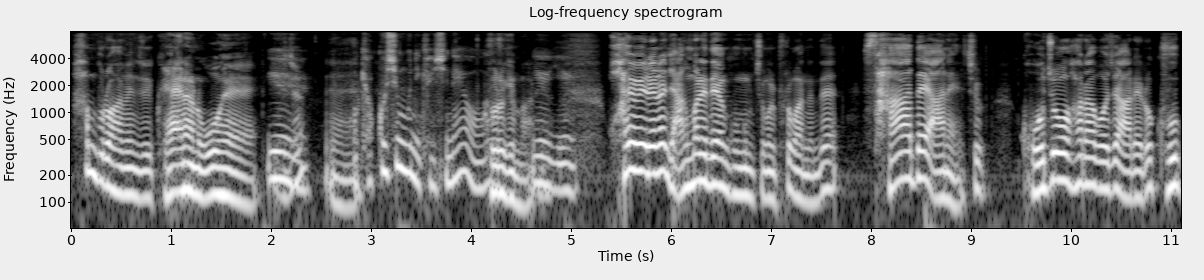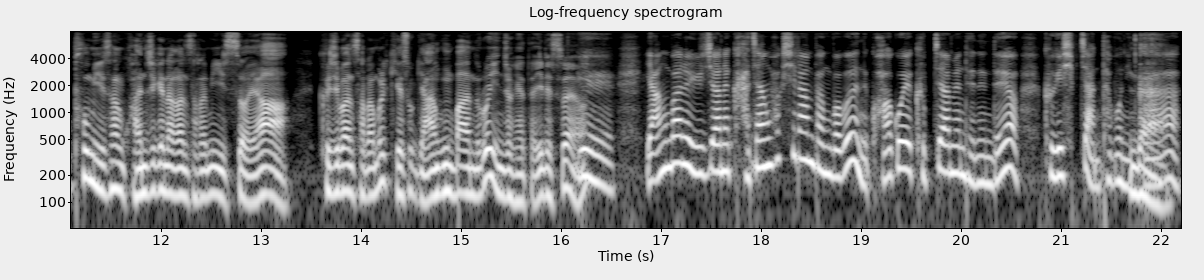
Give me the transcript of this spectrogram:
함부로 하면 이제 괜한 오해. 예. 그죠? 예. 어, 겪으신 분이 계시네요. 그러게 말이에요. 예, 예. 화요일에는 양반에 대한 궁금증을 풀어봤는데 4대 아내 즉 고조 할아버지 아래로 9품 이상 관직에 나간 사람이 있어야 그 집안 사람을 계속 양반으로 인정했다 이랬어요. 예. 양반을 유지하는 가장 확실한 방법은 과거에 급제하면 되는데요. 그게 쉽지 않다 보니까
